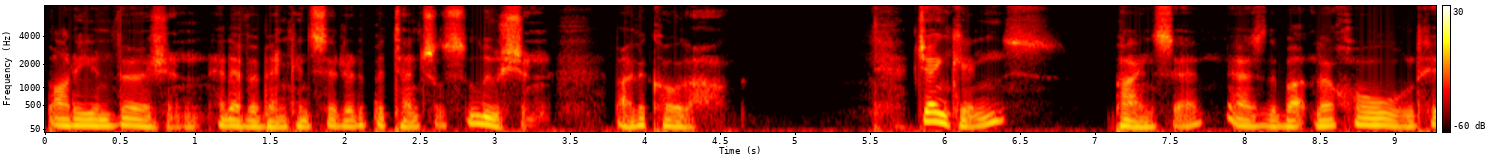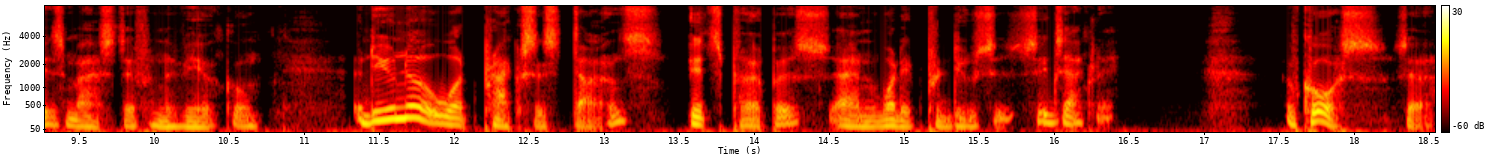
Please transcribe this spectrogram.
body inversion had ever been considered a potential solution by the Kologue. Jenkins, Pine said, as the butler hauled his master from the vehicle, do you know what praxis does, its purpose, and what it produces exactly? Of course, sir,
